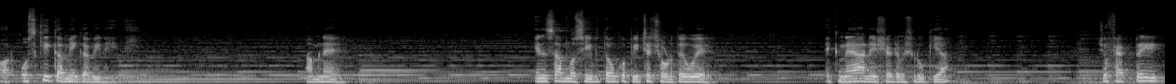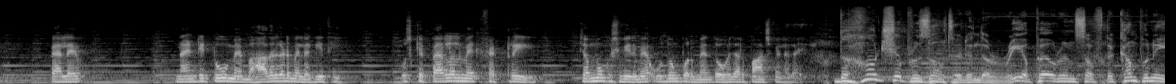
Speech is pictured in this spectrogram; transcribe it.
और उसकी कमी कभी नहीं थी। हमने इन सब मुसीबतों को पीछे छोड़ते हुए एक नया इनिशिएटिव शुरू किया, जो फैक्ट्री पहले 92 में बहादुरगढ़ में लगी थी। उसके पैरेलल में एक फैक्ट्री जम्मू कश्मीर में उधमपुर में 2005 में लगाई। The hardship resulted in the reappearance of the company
